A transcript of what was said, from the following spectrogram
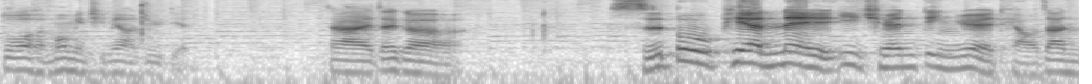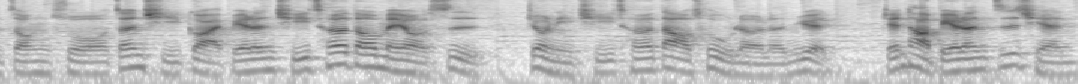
多很莫名其妙的句点。在这个十部片内一圈订阅挑战中说，真奇怪，别人骑车都没有事，就你骑车到处惹人怨。检讨别人之前，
